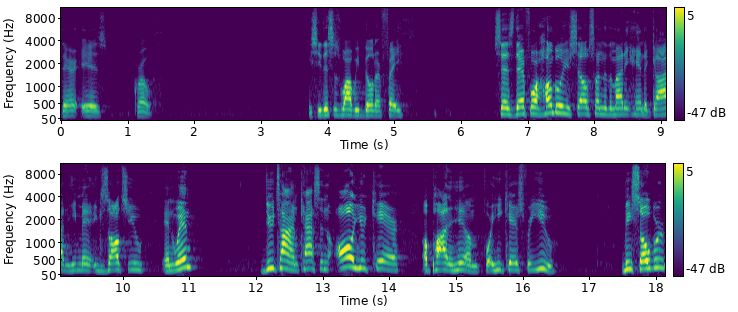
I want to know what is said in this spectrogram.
there is growth. You see, this is why we build our faith. It says, therefore, humble yourselves under the mighty hand of God, and he may exalt you and when? Due time, casting all your care upon him, for he cares for you. Be sober,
